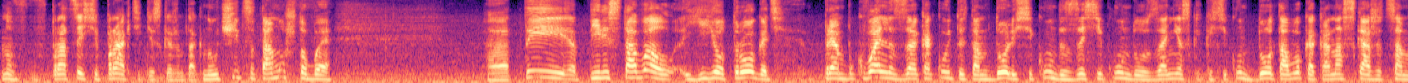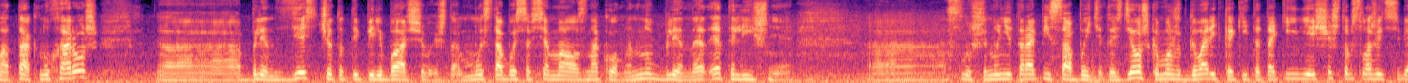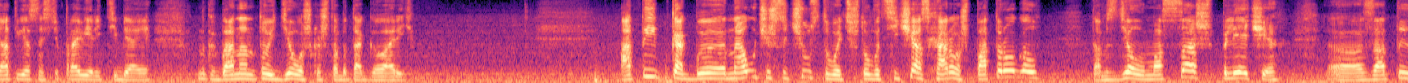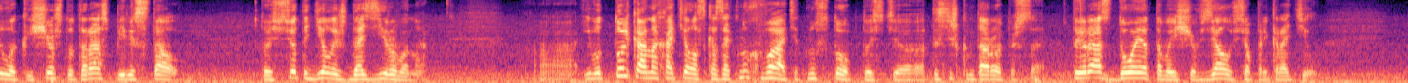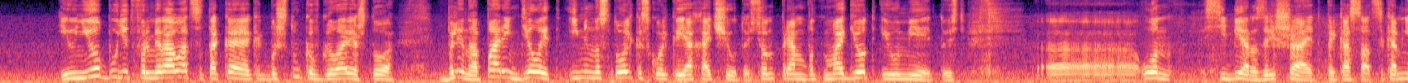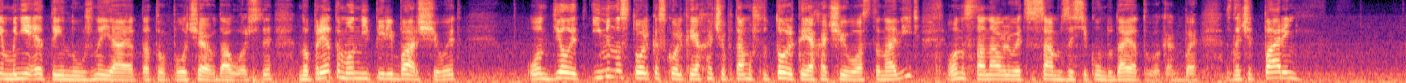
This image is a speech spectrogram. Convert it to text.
ну, в процессе практики, скажем так, научиться тому, чтобы ты переставал ее трогать прям буквально за какую-то там долю секунды, за секунду, за несколько секунд до того, как она скажет сама, так, ну хорош, а, блин, здесь что-то ты перебарщиваешь, там, мы с тобой совсем мало знакомы, ну, блин, это, это лишнее. А, слушай, ну не торопи события. То есть девушка может говорить какие-то такие вещи, чтобы сложить себе ответственность и проверить тебя. И, ну, как бы она на то и девушка, чтобы так говорить. А ты как бы научишься чувствовать, что вот сейчас хорош потрогал, там сделал массаж, плечи, э, затылок, еще что-то раз перестал. То есть все ты делаешь дозированно. А, и вот только она хотела сказать, ну хватит, ну стоп, то есть э, ты слишком торопишься. Ты раз до этого еще взял и все прекратил. И у нее будет формироваться такая как бы штука в голове, что, блин, а парень делает именно столько, сколько я хочу. То есть он прям вот могет и умеет. То есть э, он себе разрешает прикасаться ко мне, мне это и нужно, я от этого получаю удовольствие, но при этом он не перебарщивает, он делает именно столько, сколько я хочу, потому что только я хочу его остановить, он останавливается сам за секунду до этого, как бы. Значит, парень,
